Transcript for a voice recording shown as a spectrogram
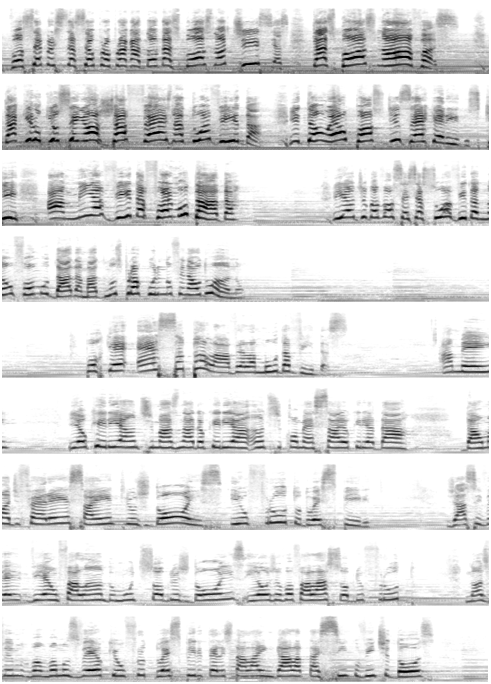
Você precisa ser o propagador das boas notícias, das boas novas, daquilo que o Senhor já fez na tua vida. Então eu posso dizer, queridos, que a minha vida foi mudada. E eu digo a você, se a sua vida não for mudada, amado, nos procure no final do ano. Porque essa palavra, ela muda vidas. Amém. E eu queria, antes de mais nada, eu queria, antes de começar, eu queria dar, dar uma diferença entre os dons e o fruto do Espírito. Já se vieram falando muito sobre os dons e hoje eu vou falar sobre o fruto. Nós vamos ver que o fruto do Espírito ele está lá em Gálatas 5, 22,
